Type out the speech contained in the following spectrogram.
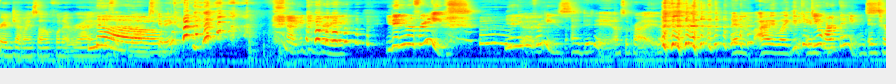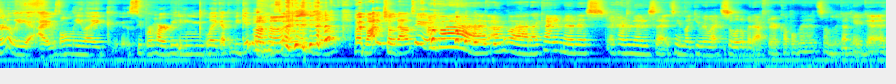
cringe at myself whenever I. No. no I'm just kidding. No, you did great. You didn't even freeze. Oh you didn't even freeze. I didn't. I'm surprised. and I like. you can in- do hard things. Internally, I was only like super heart beating like at the beginning. Uh-huh. So you know, my body chilled out too. I'm glad. I'm glad. I kind of noticed. I kind of noticed that it seemed like you relaxed a little bit after a couple minutes. I'm like, okay, good.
